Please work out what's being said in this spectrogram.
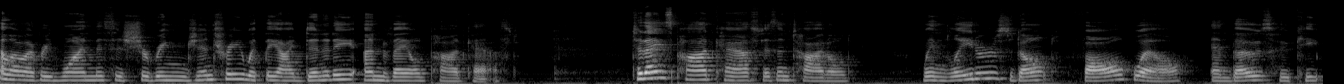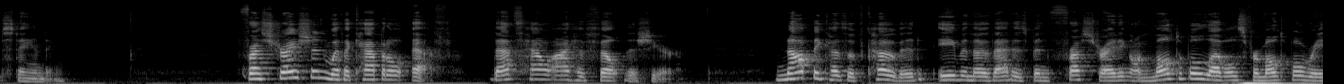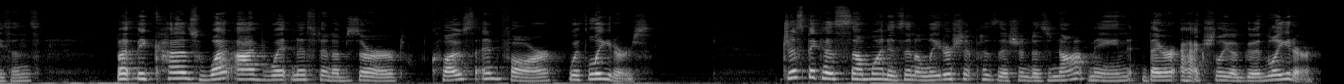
Hello, everyone. This is Shireen Gentry with the Identity Unveiled podcast. Today's podcast is entitled When Leaders Don't Fall Well and Those Who Keep Standing. Frustration with a capital F. That's how I have felt this year. Not because of COVID, even though that has been frustrating on multiple levels for multiple reasons but because what I've witnessed and observed close and far with leaders. Just because someone is in a leadership position does not mean they're actually a good leader.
